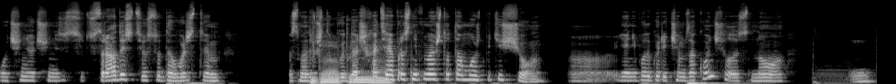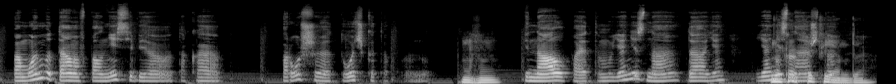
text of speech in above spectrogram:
Очень-очень с, с радостью, с удовольствием посмотрю, что Да, будет дальше. понимаю. Хотя я просто не понимаю, что там может быть еще. Э, Я не буду говорить, чем закончилось, но, по-моему, там вполне себе такая хорошая точка, такой, ну, Мгм. финал, поэтому я не знаю. Да, я, я ну, не как знаю, что... хэппи-энд, да.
